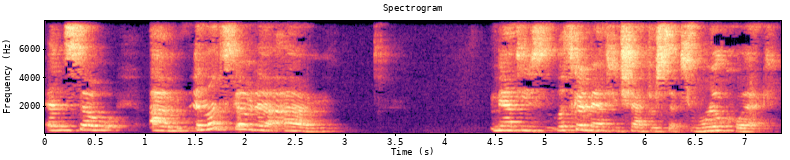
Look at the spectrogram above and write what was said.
And so, um, and let's go to um, Matthew, let's go to Matthew chapter 6 real quick.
